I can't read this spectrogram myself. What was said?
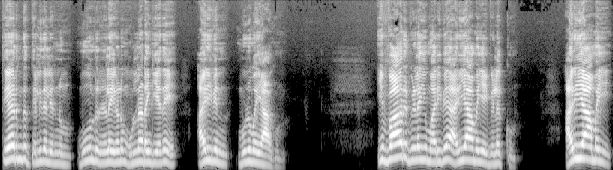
தேர்ந்து தெளிதல் என்னும் மூன்று நிலைகளும் உள்ளடங்கியதே அறிவின் முழுமையாகும். இவ்வாறு விளையும் அறிவே அறியாமையை விளக்கும். அறியாமை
